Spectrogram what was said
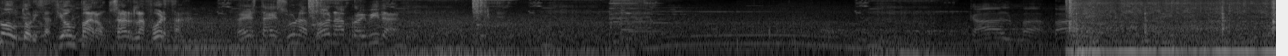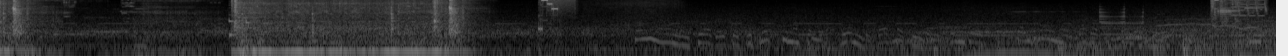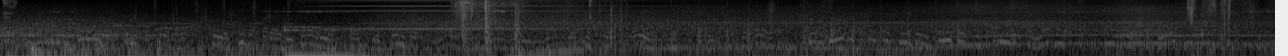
Autorización para usar la fuerza. Esta es una zona prohibida.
